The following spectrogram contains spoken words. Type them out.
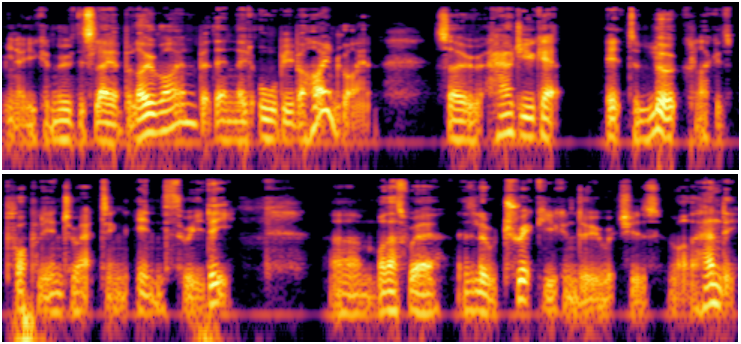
you know, you can move this layer below Ryan, but then they'd all be behind Ryan. So how do you get it to look like it's properly interacting in 3D? Um, well, that's where there's a little trick you can do, which is rather handy.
